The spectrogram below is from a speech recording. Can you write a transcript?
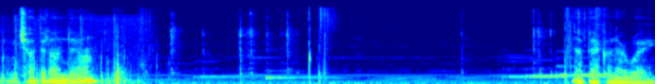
We'll chop it on down. Now back on our way.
